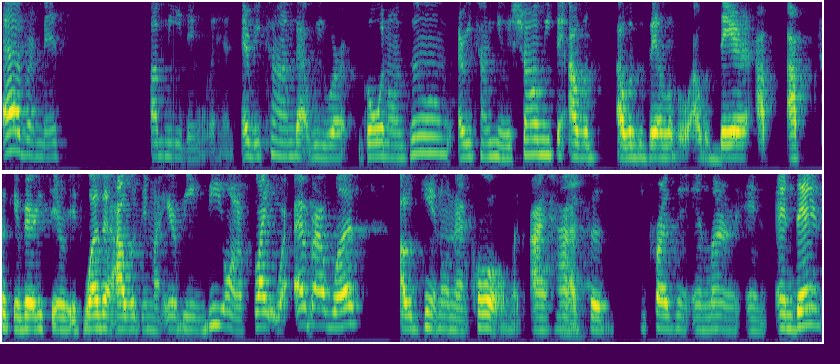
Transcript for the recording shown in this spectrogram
ever missed a meeting with him. Every time that we were going on Zoom, every time he was showing me things, I was I was available. I was there. I, I took it very serious. Whether I was in my Airbnb on a flight, wherever I was, I was getting on that call. Like I had right. to be present and learn. And and then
